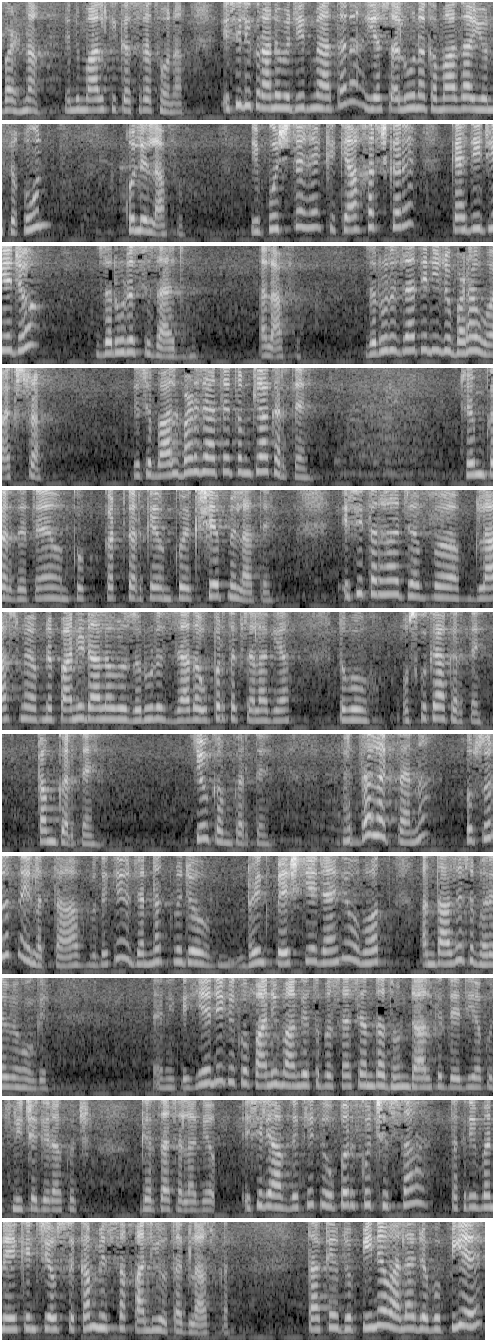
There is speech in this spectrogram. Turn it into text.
بڑھنا یعنی مال کی کثرت ہونا۔ اسی لیے قرآن مجید میں آتا نا یس النا کمادا یون فکون کل الافو یہ پوچھتے ہیں کہ کیا خرچ کرے کہہ دیجیے جو ضرورت سے زائد ہو۔ الافو ضرورت زائد یعنی جو بڑھا ہوا ایکسٹرا جیسے بال بڑھ جاتے ہیں تو ہم کیا کرتے ہیں؟ ٹرم کر دیتے ہیں، ان کو کٹ کر کے ان کو ایک شیپ میں لاتے ہیں۔ اسی طرح جب گلاس میں اپنے پانی ڈالا وہ ضرورت زیادہ اوپر تک چلا گیا، تو وہ اس کو کیا کرتے ہیں؟ کم کرتے ہیں۔ کیوں کم کرتے ہیں؟ بھدا لگتا ہے نا؟ خوبصورت نہیں لگتا۔ آپ دیکھیں، جنت میں جو ڈرنک پیش کیے جائیں گے، وہ بہت اندازے سے بھرے ہوئے ہوں گے۔ یعنی کہ یہ نہیں کہ کوئی پانی مانگے تو بس ایسے اندھا دھند ڈال کے دے دیا، کچھ نیچے گرا، کچھ گرتا چلا گیا۔ اسی لیے آپ دیکھیے کہ اوپر کچھ حصہ، تقریباً ایک انچ یا اس سے کم حصہ خالی ہوتا ہے گلاس کا، تاکہ جو پینے والا ہے، جب وہ پیے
